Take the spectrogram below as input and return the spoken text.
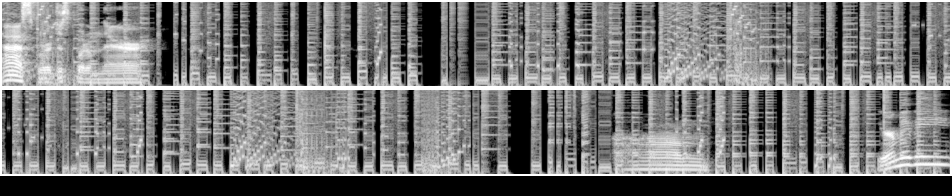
Ah, screw it, just put them there. Here, maybe?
